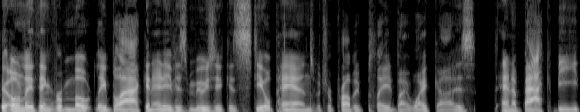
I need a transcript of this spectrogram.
The only thing remotely black in any of his music is steel pans, which are probably played by white guys, and a backbeat.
